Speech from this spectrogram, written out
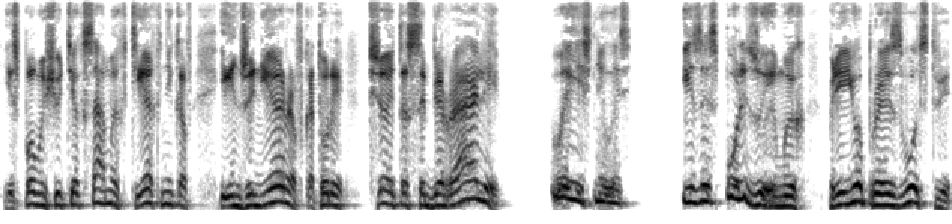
и с помощью тех самых техников и инженеров, которые все это собирали, выяснилось, из используемых при ее производстве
